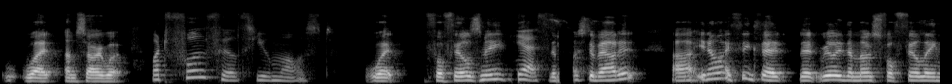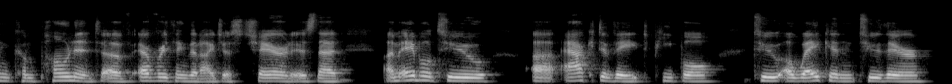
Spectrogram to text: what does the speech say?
What? I'm sorry, what? What fulfills you most? What fulfills me? Yes. The most about it? Uh, you know, I think that that really the most fulfilling component of everything that I just shared is that I'm able to uh, activate people to awaken to their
